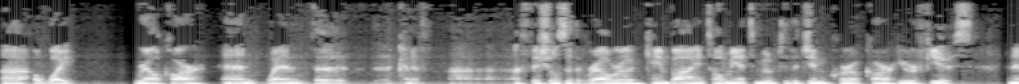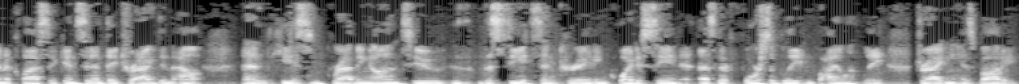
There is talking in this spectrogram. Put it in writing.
uh, a white rail car, and when the the kind of uh, officials of the railroad came by and told him he had to move to the Jim Crow car, he refused. And in a classic incident, they dragged him out, and he's grabbing onto the seats and creating quite a scene as they're forcibly and violently dragging his body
